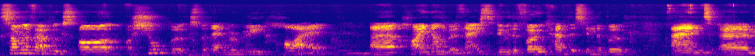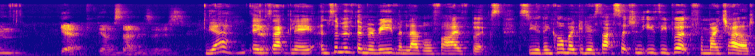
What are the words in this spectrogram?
some of our books are, are short books, but they have a really high, uh, high number, and that is to do with the vocab that's in the book and um, yeah, the understanding of this. Yeah, exactly. Yeah. And some of them are even level five books. So you think, oh my goodness, that's such an easy book for my child.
